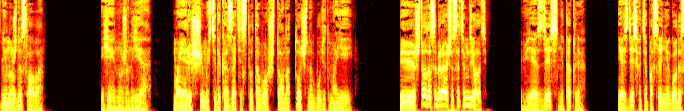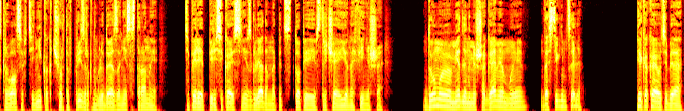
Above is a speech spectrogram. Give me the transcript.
не нужны слова. Ей нужен я, моя решимость и доказательство того, что она точно будет моей. И что ты собираешься с этим делать? Я здесь, не так ли? Я здесь, хотя последние годы скрывался в тени, как чертов призрак, наблюдая за ней со стороны — Теперь я пересекаюсь с ней взглядом на пидстопе и встречаю ее на финише. Думаю, медленными шагами мы достигнем цели. И какая у тебя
